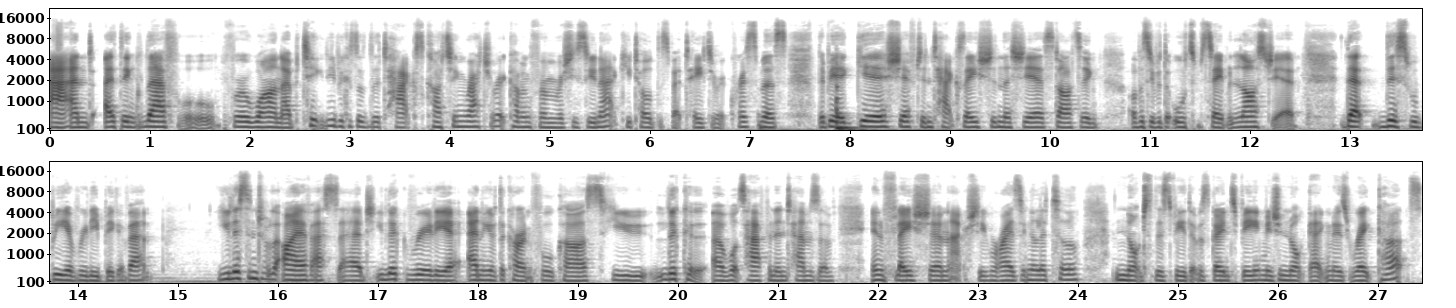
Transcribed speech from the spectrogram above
And I think, therefore, for a while now, particularly because of the tax cutting rhetoric coming from Rishi Sunak, he told The Spectator at Christmas there'd be a gear shift in taxation this year, starting obviously with the autumn statement last year, that this will be a really big event you listen to what the IFS said, you look really at any of the current forecasts, you look at uh, what's happened in terms of inflation actually rising a little, not to the speed that was going to be. It means you're not getting those rate cuts.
